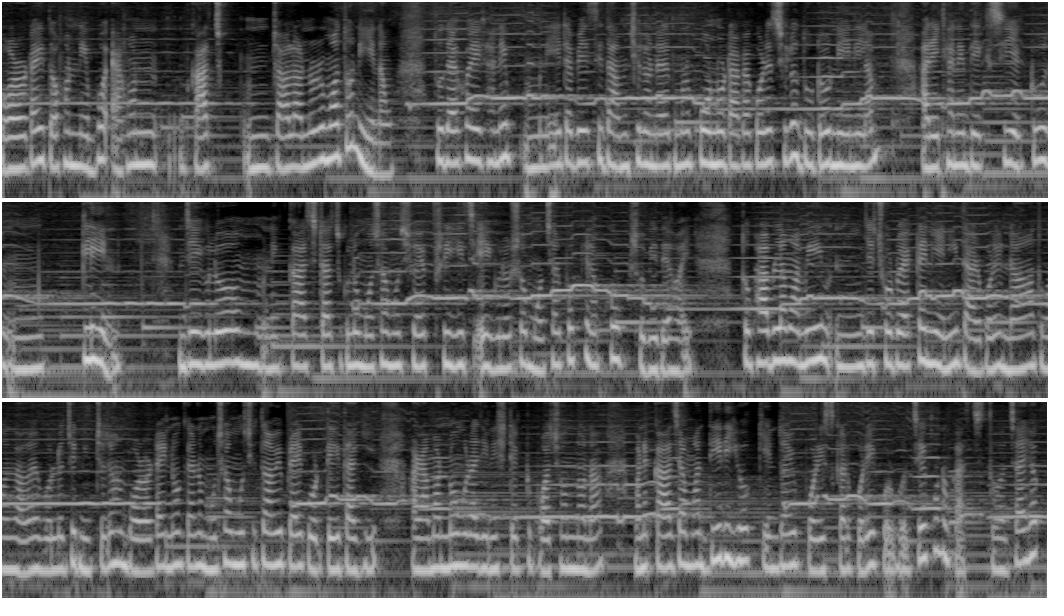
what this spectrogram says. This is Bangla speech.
বড়টাই তখন নেব, এখন কাজ চালানোর মতো নিয়ে নাও। তো দেখো এখানে মানে এটা বেশি দাম ছিল না মানে পনেরো টাকা করে ছিল দুটো নিয়ে নিলাম। আর এখানে দেখছি একটু ক্লিন, যেগুলো মানে কাজ টাজগুলো মোছামুছি হয় ফ্রিজ এইগুলো সব মোছার পক্ষে না খুব সুবিধে হয়। তো ভাবলাম আমি যে ছোট একটা নিয়ে নিই, তারপরে না, তোমার দাদাই বলল যে, নিচ্ছ, যখন বড়টাই নো কেন মোছামুছি তো আমি প্রায় করতেই থাকি। আর আমার নোংরা জিনিসটা একটু পছন্দ না। মানে কাজ আমার দেরি হোক, কিন্তু আমি পরিষ্কার করেই করব, যে কোনো কাজ। তো যাই হোক,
